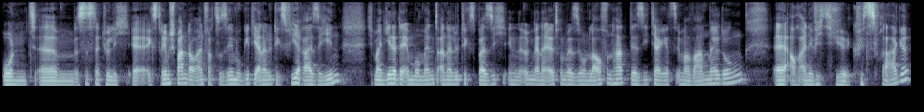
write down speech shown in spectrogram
Und ähm, es ist natürlich äh, extrem spannend, auch einfach zu sehen, wo geht die Analytics 4 Reise hin. Ich meine, jeder, der im Moment Analytics bei sich in irgendeiner älteren Version laufen hat, der sieht ja jetzt immer Warnmeldungen. Äh, auch eine wichtige Quizfrage.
